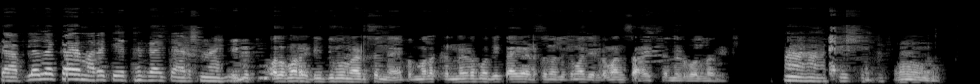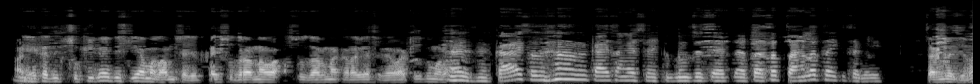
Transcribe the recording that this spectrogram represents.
ते आपल्याला काय मराठी येतं काय काय अडचण ठीक आहे तुम्हाला मराठी येते म्हणून अडचण नाही पण मला कन्नडमध्ये काही अडचण आली तर माझ्याकडे माणसं आहेत कन्नड बोलणारे. हा हा ठीक आहे. आणि एखादी चुकी काय दिसली आम्हाला आमच्या ह्याच्यात काही सुधारणा सुधारणा करावी असं काय वाटलं तुम्हाला? अं, काय सगळं काय सांगायचं आहे? तुमचं ते तसं चांगलंच आहे की सगळी? चांगलंच आहे ना?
